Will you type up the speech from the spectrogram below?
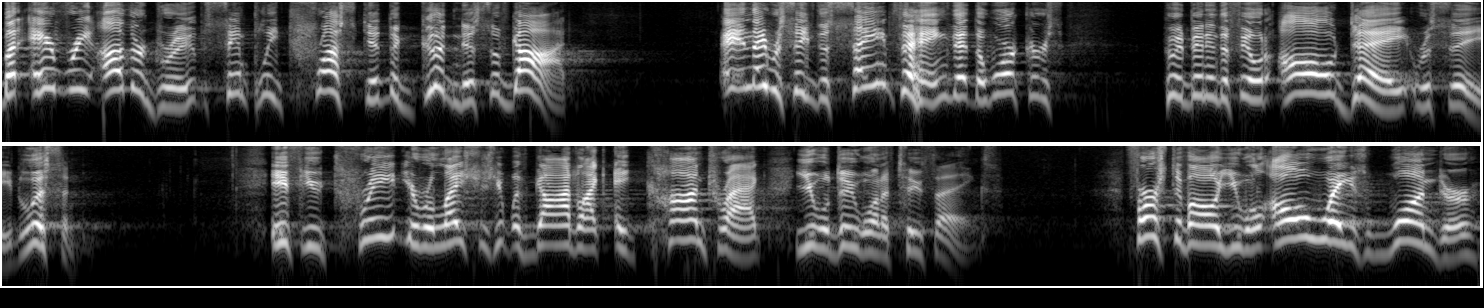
But every other group simply trusted the goodness of God. And they received the same thing that the workers who had been in the field all day received. Listen, if you treat your relationship with God like a contract, you will do one of two things. First of all, you will always wonder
